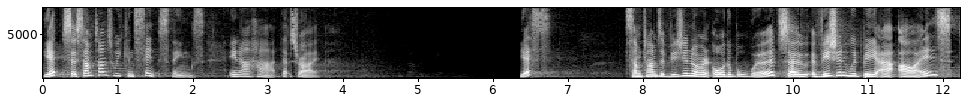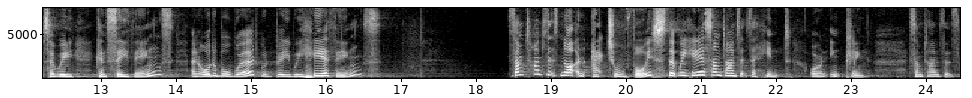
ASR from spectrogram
Yep, so sometimes we can sense things in our heart. That's right. Yes? Sometimes a vision or an audible word. So a vision would be our eyes, so we can see things. An audible word would be we hear things. Sometimes it's not an actual voice that we hear, sometimes it's a hint or an inkling. Sometimes it's,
